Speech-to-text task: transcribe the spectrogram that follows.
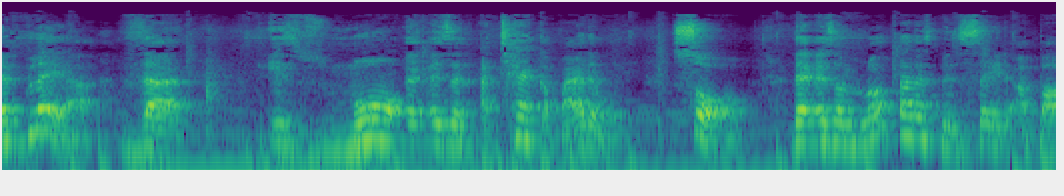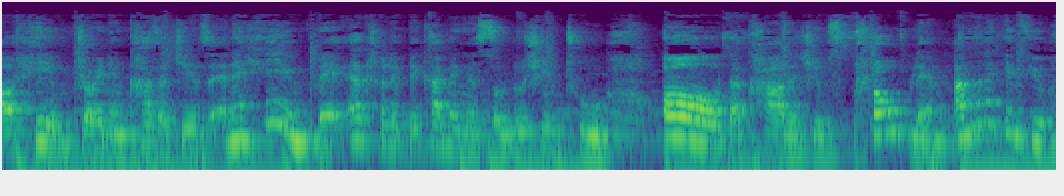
a player that is more, is an attacker by the way. So, there is a lot that has been said about him joining Kaizer Chiefs and him actually becoming a solution to all the Kaizer Chiefs problem. I'm going to give you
